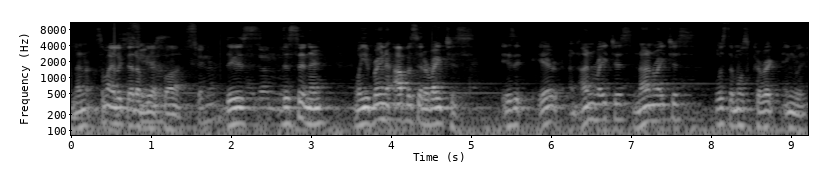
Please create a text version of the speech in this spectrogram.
Non-righteous None, somebody look that up ya ikhwan. Sinner? there's I don't know. the sinner. When you bring the opposite of righteous is it an unrighteous non-righteous? What's the most correct english?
